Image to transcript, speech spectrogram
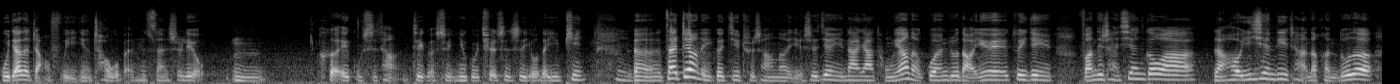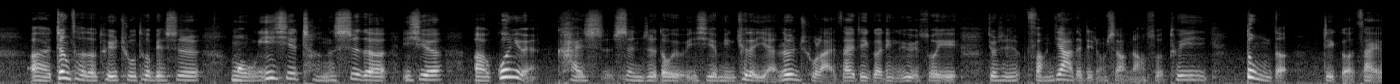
股价的涨幅已经超过百分之三十六。嗯，和 A 股市场这个水泥股确实是有的一拼。呃，在这样的一个基础上呢，也是建议大家同样的关注到，因为最近房地产限购啊，然后一线地产的很多的呃政策的推出，特别是某一些城市的一些呃官员开始，甚至都有一些明确的言论出来，在这个领域，所以就是房价的这种上涨所推动的。这个在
